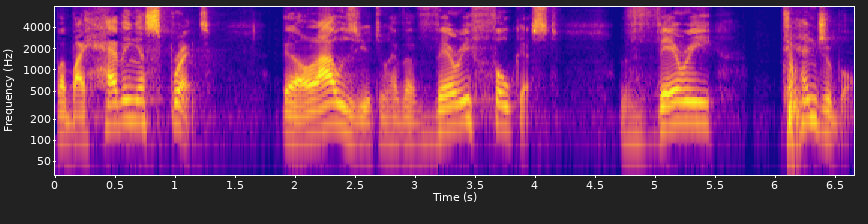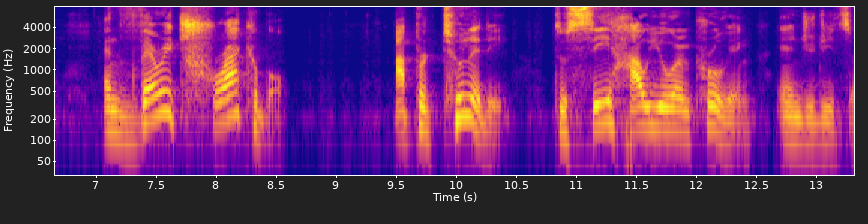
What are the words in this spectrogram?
But by having a sprint, it allows you to have a very focused, very tangible, and very trackable opportunity to see how you are improving in jiu-jitsu.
